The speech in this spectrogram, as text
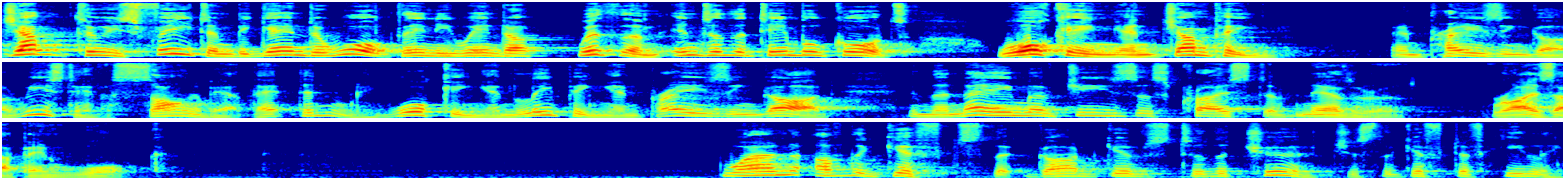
jumped to his feet and began to walk. Then he went up with them into the temple courts, walking and jumping and praising God. We used to have a song about that, didn't we? Walking and leaping and praising God. In the name of Jesus Christ of Nazareth, rise up and walk. One of the gifts that God gives to the church is the gift of healing.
